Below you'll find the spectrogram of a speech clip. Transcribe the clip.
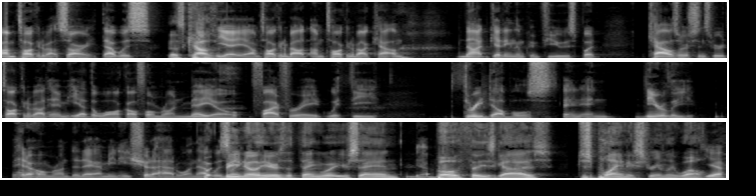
I'm talking about. Sorry, that was that's Cowser. Yeah, yeah. I'm talking about. I'm talking about Cal. I'm not getting them confused, but Cowser. Since we were talking about him, he had the walk off home run. Mayo five for eight with the three doubles and and nearly hit a home run today. I mean, he should have had one. That but, was. But like, you know, here's the thing: what you're saying. Yeah. Both these guys just playing extremely well. Yeah.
